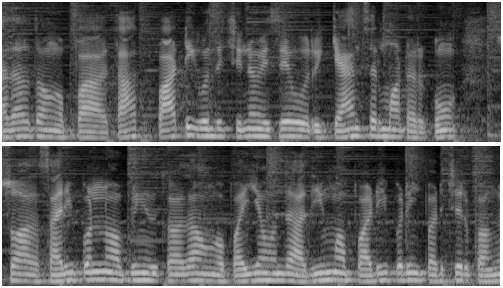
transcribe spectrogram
அதாவது அவங்க பா தா பாட்டிக்கு வந்து சின்ன வயசே ஒரு கேன்சர் மாட்டம் இருக்கும். ஸோ அதை சரி பண்ணணும் அப்படிங்கிறதுக்காக தான் அவங்க பையன் வந்து அதிகமாக படி படி படிச்சிருப்பாங்க.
